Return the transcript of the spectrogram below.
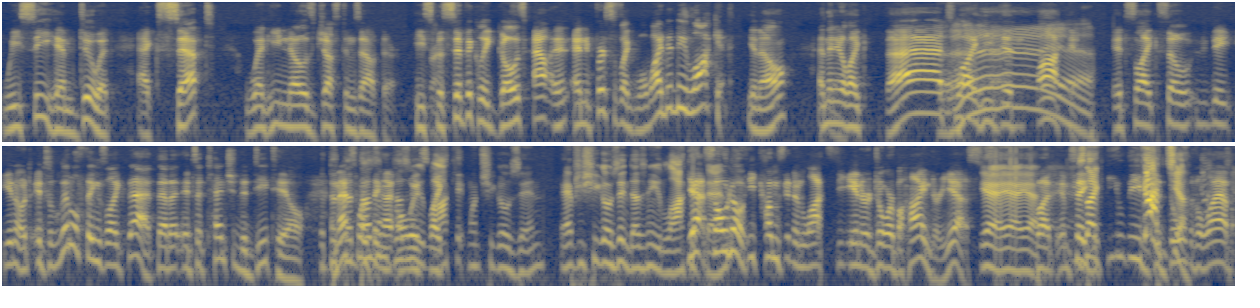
we see him do it, except when he knows Justin's out there. He specifically goes out, and, and first it's like, well, why didn't he lock it? You know? And then you're like, that's why he didn't Uh, lock yeah. it. It's like so, they, you know, it's little things like that that it's attention to detail, But and that's that one thing I doesn't- doesn't always he like. lock it when she goes in. After she goes in, doesn't he lock Yes. it? Oh no, he comes in and locks the inner door behind her. Yes. Yeah, yeah, yeah. But I'm saying like, he leaves the door to the lab.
